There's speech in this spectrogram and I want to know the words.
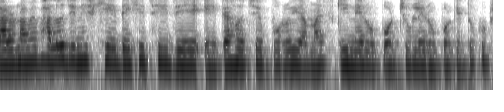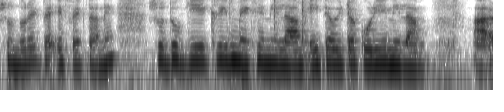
কারণ আমি ভালো জিনিস খেয়ে দেখেছি যে, এটা হচ্ছে পুরোই আমার স্কিনের উপর, চুলের উপর কিন্তু খুব সুন্দর একটা এফেক্ট আনে। শুধু গিয়ে ক্রিম মেখে নিলাম, এইটা ওইটা করিয়ে নিলাম। আর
